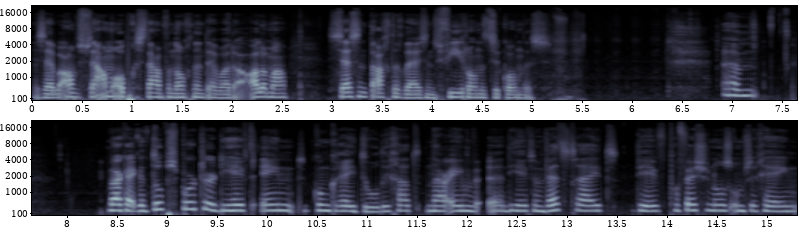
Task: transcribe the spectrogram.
We zijn allemaal opgestaan vanochtend en we hadden allemaal 86.400 secondes. Ehm, maar kijk, een topsporter die heeft één concreet doel. Die gaat naar één, eh, die heeft een wedstrijd, die heeft professionals om zich heen.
